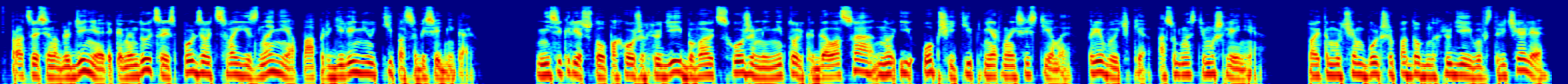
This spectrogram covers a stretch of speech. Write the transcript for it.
В процессе наблюдения рекомендуется использовать свои знания по определению типа собеседника. Не секрет, что у похожих людей бывают схожими не только голоса, но и общий тип нервной системы, привычки, особенности мышления. Поэтому чем больше подобных людей вы встречали,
